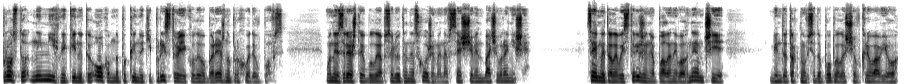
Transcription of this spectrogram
просто не міг не кинути оком на покинуті пристрої, коли обережно проходив повз. Вони, зрештою, були абсолютно не схожими на все, що він бачив раніше. Цей металевий стрижень, опалений вогнем, чи він доторкнувся до попелу, що вкривав його,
